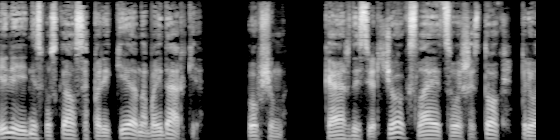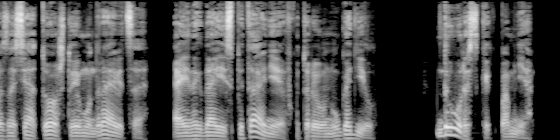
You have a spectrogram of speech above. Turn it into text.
или не спускался по реке на байдарке. В общем, каждый сверчок славит свой шесток, превознося то, что ему нравится, а иногда и испытания, в которые он угодил. Дурость, как по мне.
